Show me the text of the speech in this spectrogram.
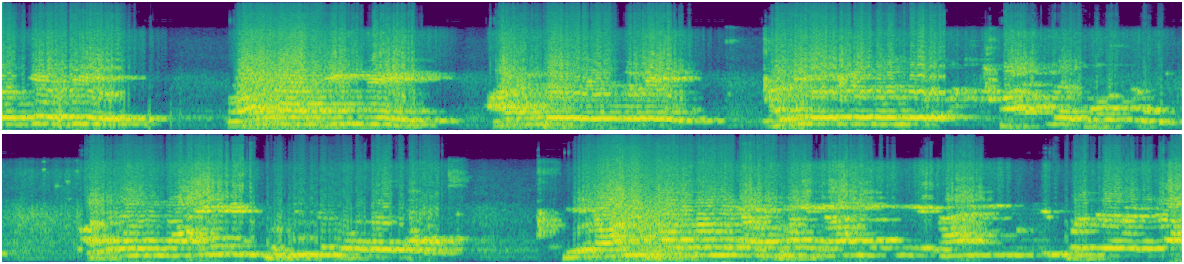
వచ్చేసి వాళ్ళ టీంని చేసుకుని మళ్ళీ ఏడు రోజులు పార్టీలో పోతాం. అటువంటి నాయకుడిని ఈ నాలుగు సంవత్సరాలు కష్టపడి కార్యక్రమం నాయకుడిని గుర్తించగలుగుతా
